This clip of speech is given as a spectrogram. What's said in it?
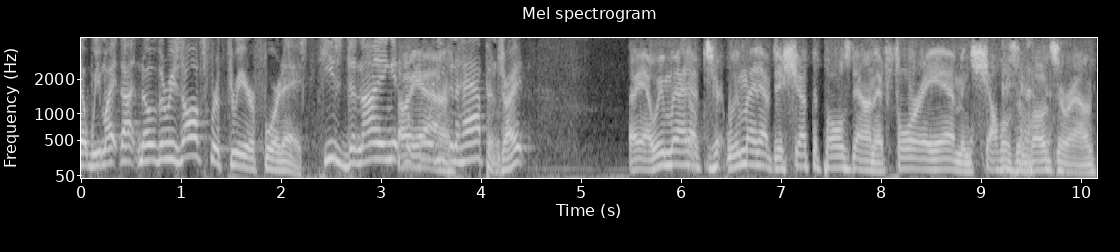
that we might not know the results for three or four days. He's denying it Oh, before yeah. it even happens, right? Oh yeah, we might So- have to we might have to shut the polls down at 4 a.m. and shuffle some votes around.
